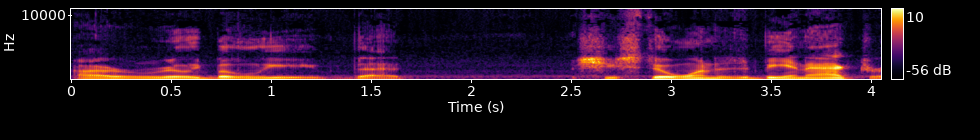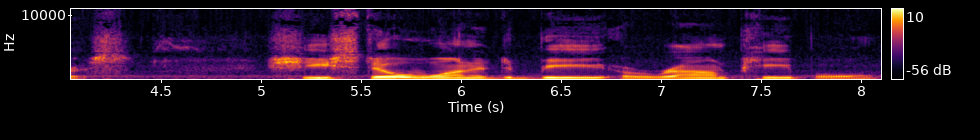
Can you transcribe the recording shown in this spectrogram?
I really believe that she still wanted to be an actress. She still wanted to be around people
